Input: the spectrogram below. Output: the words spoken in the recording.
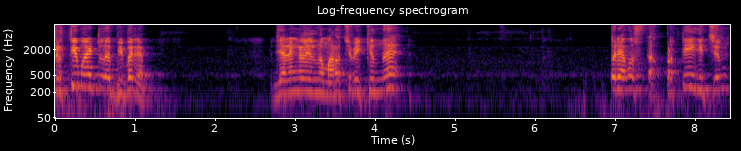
കൃത്യമായിട്ടുള്ള വിവരം ജനങ്ങളിൽ നിന്ന് മറച്ചു വയ്ക്കുന്ന ഒരവസ്ഥ. പ്രത്യേകിച്ചും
